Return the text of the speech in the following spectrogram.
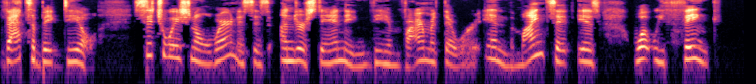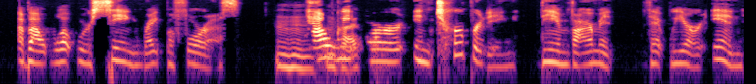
that's a big deal. Situational awareness is understanding the environment that we're in. The mindset is what we think about what we're seeing right before us. Mhm. How Okay. we are interpreting the environment that we are in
